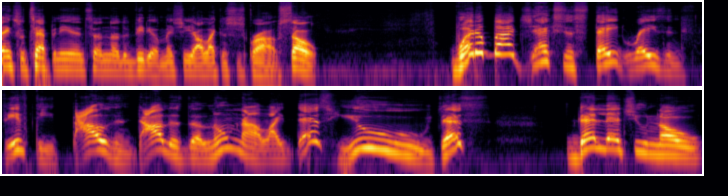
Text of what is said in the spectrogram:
Thanks for tapping into another video. Make sure y'all like and subscribe. So, what about Jackson State raising fifty thousand dollars? The alumni, like that's huge. That's that lets you know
